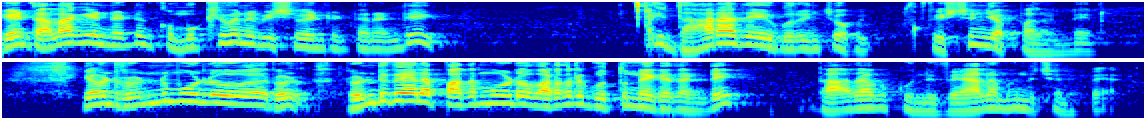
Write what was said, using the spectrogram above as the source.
ఏంటి అలాగే ఏంటంటే ఇంకో ముఖ్యమైన విషయం ఏంటంటేనండి ఈ దారాదేవి గురించి ఒక విషయం చెప్పాలండి నేను. ఏమంటే రెండు మూడు రెండు వేల పదమూడు వరదలు గుర్తున్నాయి కదండి. దాదాపు కొన్ని వేల మంది చనిపోయారు.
